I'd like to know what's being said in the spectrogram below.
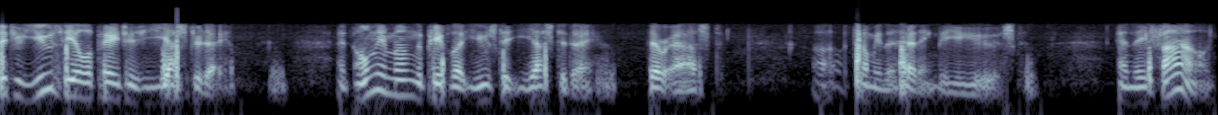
did you use the yellow pages yesterday, and only among the people that used it yesterday they were asked, uh, tell me the heading that you used and they found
